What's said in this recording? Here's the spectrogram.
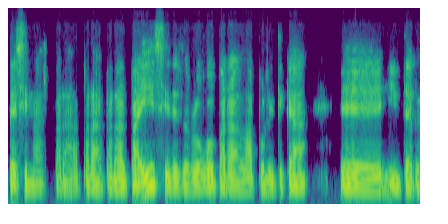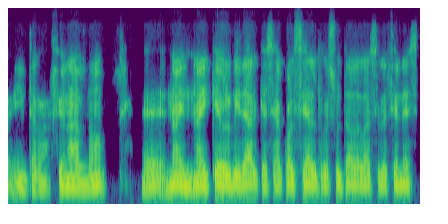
pésimas para, para, para, el país y desde luego para la política internacional. ¿no? no hay que olvidar que sea cual sea el resultado de las elecciones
